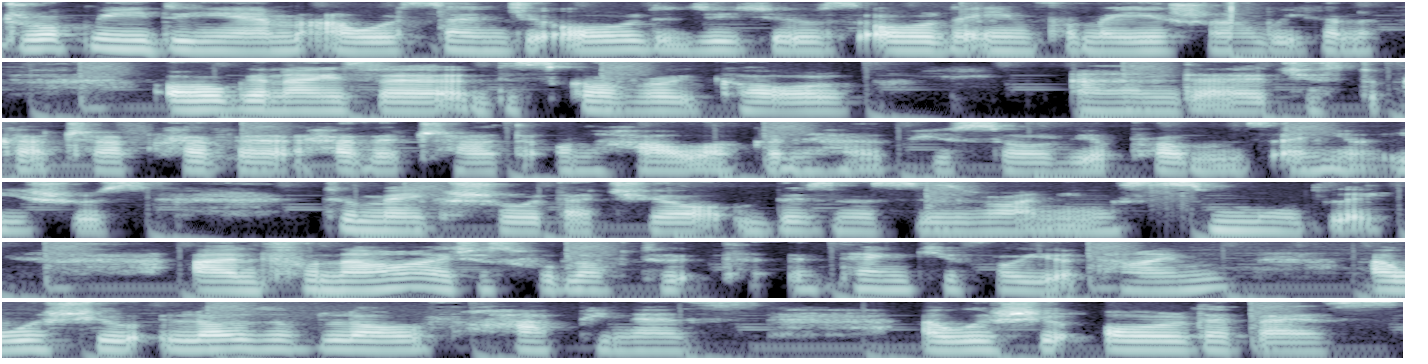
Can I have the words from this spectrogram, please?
drop me a DM. I will send you all the details, all the information. We can organize a discovery call and uh, just to catch up, have a have a chat on how I can help you solve your problems and your issues to make sure that your business is running smoothly. And for now, I just would love to th- thank you for your time. I wish you lots of love, happiness. I wish you all the best,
